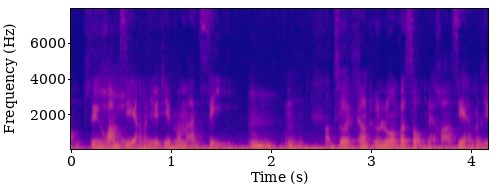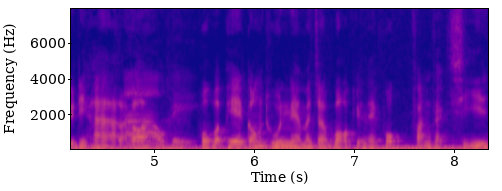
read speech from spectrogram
โอเคซึ่งความเสี่ยงมันอยู่ที่ประมาณ4อืมอืมความเสี่ยงส่วนกองทุนรวมผสมในยความเสี่ยงมันอยู่ที่ 5 แล้วก็อ่าโอเคพวกประเภทกองทุนเนี่ยมันจะบอกอยู่ในพวกฟันแฟกชีต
